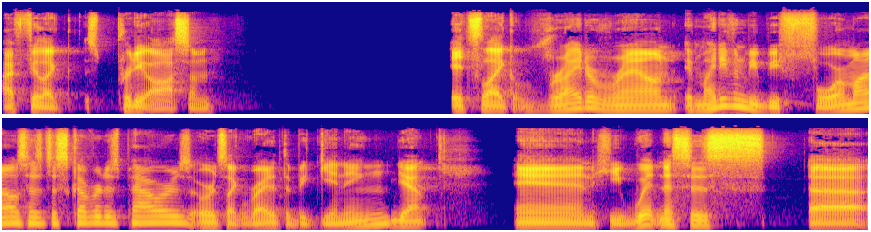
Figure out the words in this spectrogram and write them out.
I feel like is pretty awesome. It's like right around it might even be before Miles has discovered his powers, or it's like right at the beginning. Yeah. And he witnesses uh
